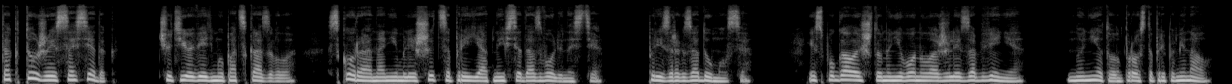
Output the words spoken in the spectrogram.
«Так кто же из соседок?» Чутье ведьмы подсказывало. Скоро она ним лишится приятной вседозволенности. Призрак задумался. Испугалась, что на него наложили забвение. Но нет, он просто припоминал.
